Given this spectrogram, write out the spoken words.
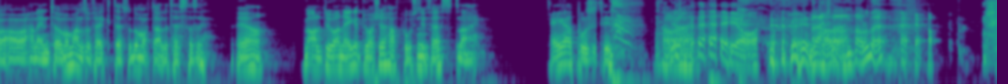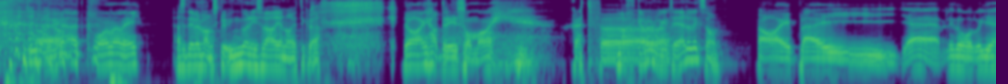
av han ene tømmermannen som fikk det, så da måtte alle teste seg. Ja. Men alle, du, var negativ. du har ikke hatt positiv test? Nei. Jeg har hatt positiv. Har du det? ja. Nei, faen, har du det? Jeg har hatt korona, jeg. Altså, det er vel vanskelig å unngå det i Sverige nå etter hvert. Ja, jeg hadde det i sommer, jeg. Rett før Merka du noe til det, liksom? Ja, jeg ble jævlig dårlig.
